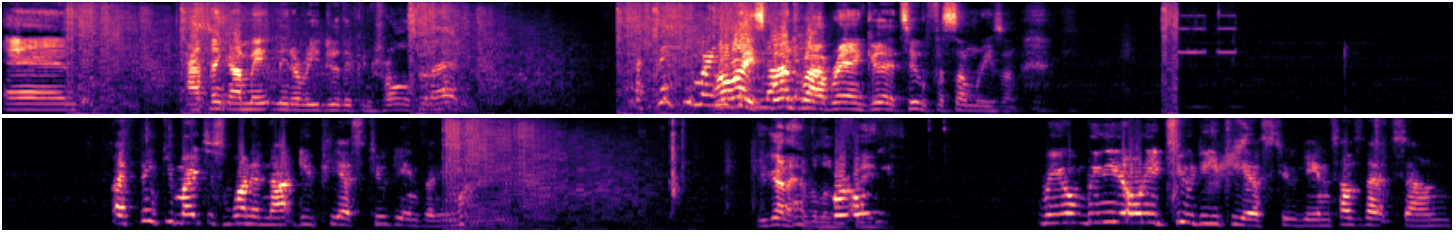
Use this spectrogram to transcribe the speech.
And I think I may need to redo the controls for that. I think you might to not- SpongeBob ran good too for some reason. I think you might just want to not do PS2 games anymore. You gotta have a little Or only- faith. We, we need only 2D PS2 games. How's that sound?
